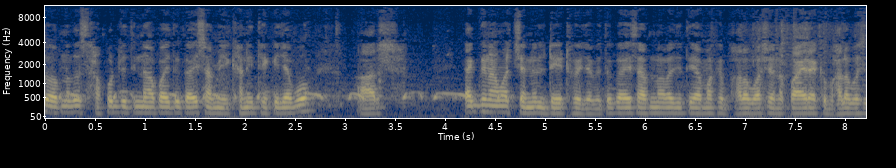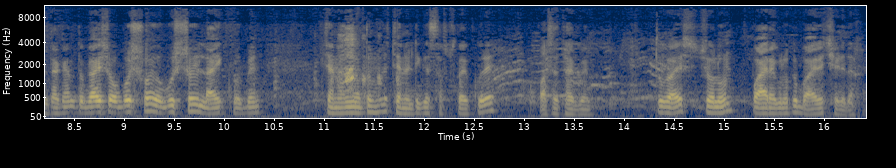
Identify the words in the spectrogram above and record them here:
তো আপনাদের সাপোর্ট যদি না পাই তো গাইস আমি এখানেই থেকে যাব। আর একদিন আমার চ্যানেল ডেট হয়ে যাবে। তো গাইস আপনারা যদি আমাকে ভালোবাসেন, পায়রাকে ভালোবাসে থাকেন, তো গাইস অবশ্যই অবশ্যই লাইক করবেন। চ্যানেল নতুন হলে চ্যানেলটিকে সাবস্ক্রাইব করে পাশে থাকবেন। তো গাইস চলুন, পায়রাগুলোকে বাইরে ছেড়ে দেখা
